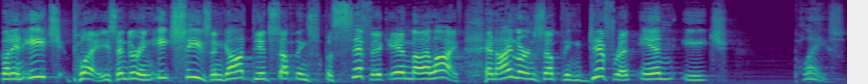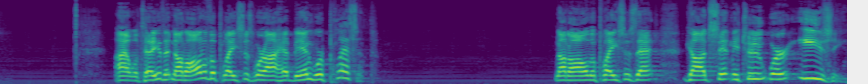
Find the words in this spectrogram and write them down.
But in each place and during each season, God did something specific in my life. And I learned something different in each place. I will tell you that not all of the places where I have been were pleasant. Not all the places that God sent me to were easy.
